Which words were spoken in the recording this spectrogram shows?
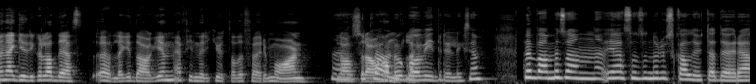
men jeg gidder ikke å la det ødelegge dagen. Jeg finner ikke ut av det før i morgen. La oss så dra og klarer du å gå videre, liksom. Men hva med sånn, ja, sånn som når du skal ut av døra,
